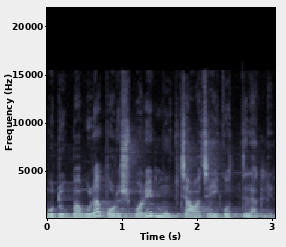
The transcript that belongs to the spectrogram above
বটুকবাবুরা পরস্পরের মুখ চাওয়াচাই করতে লাগলেন।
